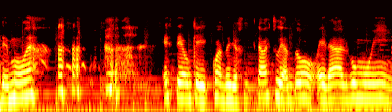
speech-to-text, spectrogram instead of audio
de moda. este, aunque cuando yo estaba estudiando era algo muy,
